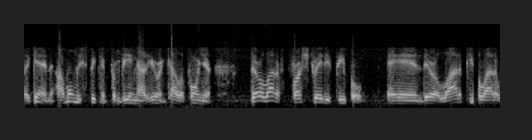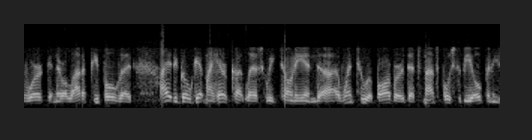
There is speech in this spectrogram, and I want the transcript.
again i'm only speaking from being out here in california there are a lot of frustrated people and there are a lot of people out of work, and there are a lot of people that I had to go get my hair cut last week, Tony, and uh, I went to a barber that's not supposed to be open. He's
